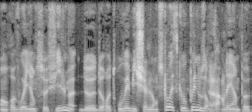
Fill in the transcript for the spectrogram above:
en revoyant ce film de, de retrouver Michel Lancelot. Est-ce que vous pouvez nous en Alors, parler un peu?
